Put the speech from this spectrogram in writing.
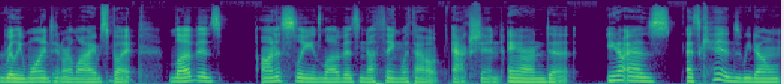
really want in our lives. But love is honestly, love is nothing without action. And, uh, you know, as as kids, we don't,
